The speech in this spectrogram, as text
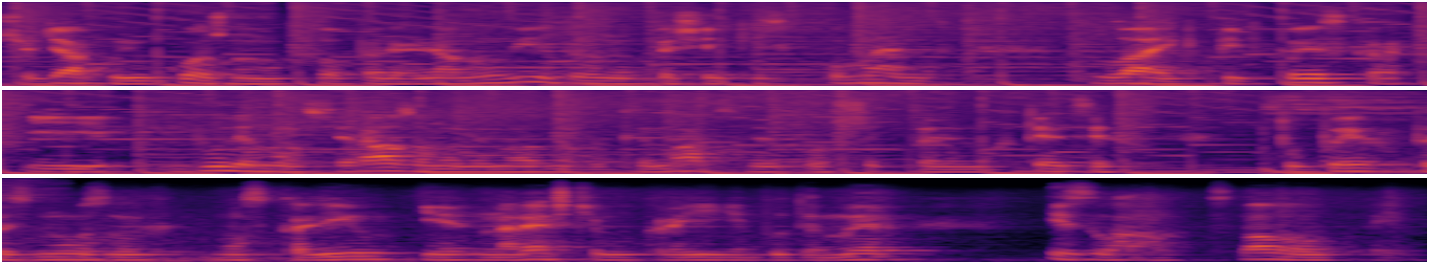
Що дякую кожному, хто переглянув відео, напише якийсь комент, лайк, підписка, і будемо всі разом один одного триматися щоб перемогти цих тупих, безмозних москалів, і нарешті в Україні буде мир і злагода. Слава Україні!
